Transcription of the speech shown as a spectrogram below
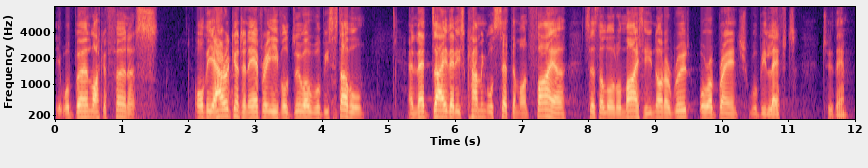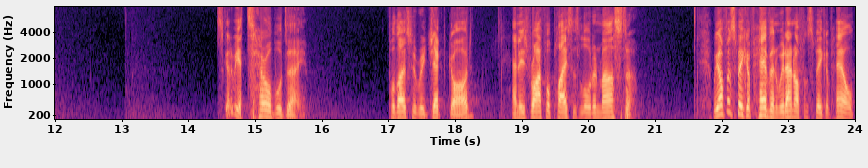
it will burn like a furnace all the arrogant and every evildoer will be stubble, and that day that is coming will set them on fire, says the Lord Almighty. Not a root or a branch will be left to them. It's going to be a terrible day for those who reject God and his rightful place as Lord and Master. We often speak of heaven, we don't often speak of hell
